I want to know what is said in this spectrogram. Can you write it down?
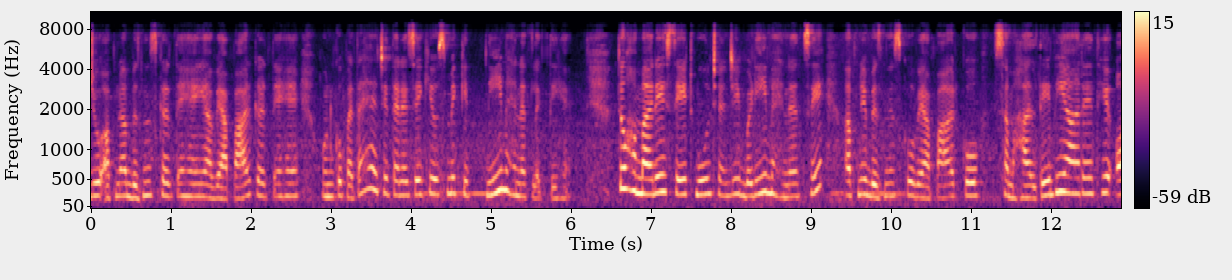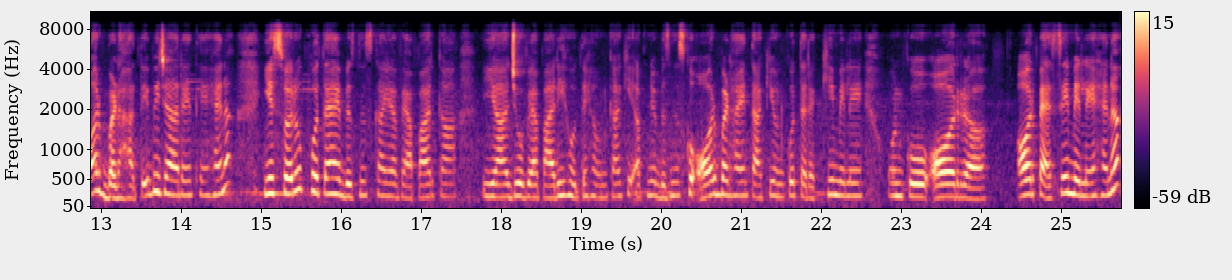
जो अपना बिज़नेस करते हैं या व्यापार करते हैं, उनको पता है अच्छी तरह से कि उसमें कितनी मेहनत लगती है। तो हमारे सेठ मूलचंद जी बड़ी मेहनत से अपने बिज़नेस को, व्यापार को संभालते भी आ रहे थे और बढ़ाते भी जा रहे थे, है ना? ये स्वरूप होता है बिज़नेस का या व्यापार का, या जो व्यापारी होते हैं उनका कि अपने बिज़नेस को और बढ़ाएँ ताकि उनको तरक्की मिले, उनको और और पैसे मिले, हैं ना?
